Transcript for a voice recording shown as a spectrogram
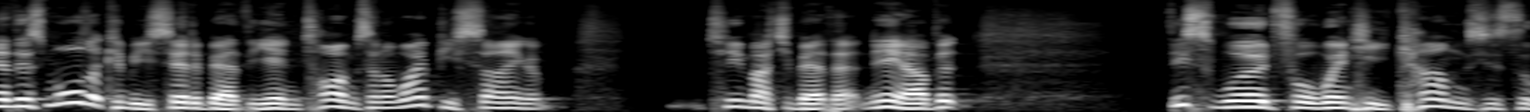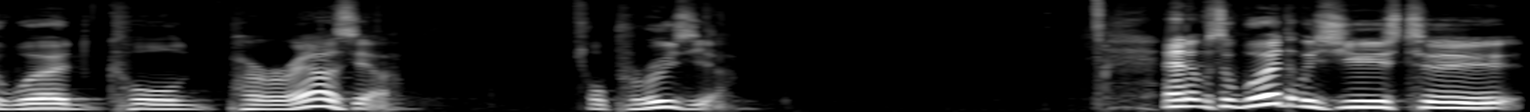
Now, there's more that can be said about the end times, and I won't be saying too much about that now, but this word for when he comes is the word called parousia or perusia. And it was a word that was used to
